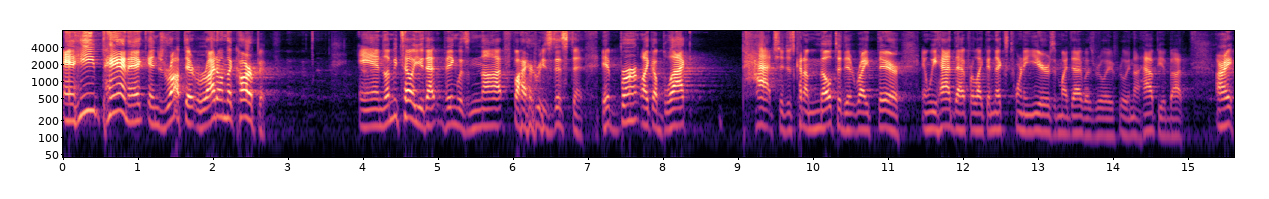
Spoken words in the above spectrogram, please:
and he panicked and dropped it right on the carpet. And let me tell you, that thing was not fire resistant. It burnt like a black patch. It just kind of melted it right there. And we had that for like the next 20 years, and my dad was really, really not happy about it. All right?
